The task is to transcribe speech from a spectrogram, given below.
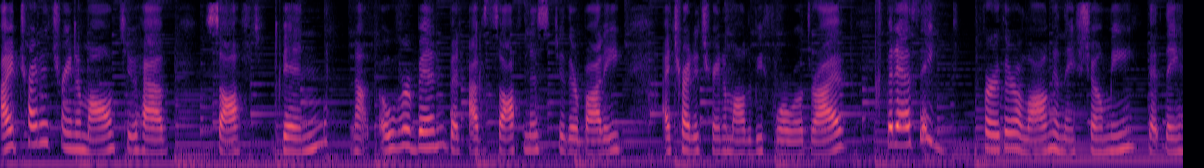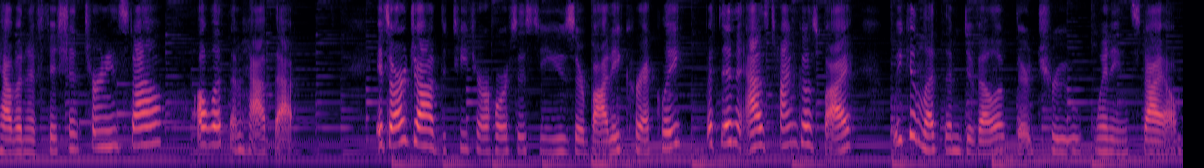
I try to train them all to have soft bend, not over bend, but have softness to their body. I try to train them all to be four wheel drive. But as they further along and they show me that they have an efficient turning style, I'll let them have that. It's our job to teach our horses to use their body correctly, but then as time goes by, we can let them develop their true winning style.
